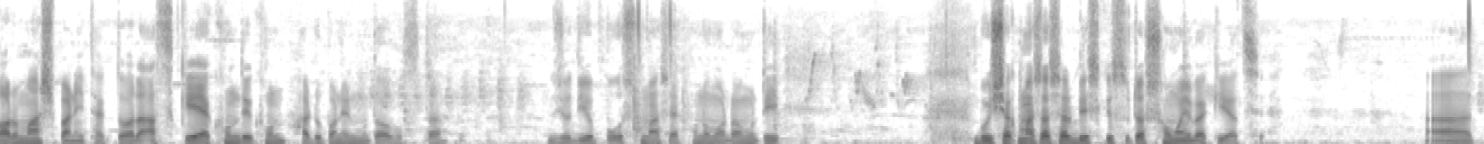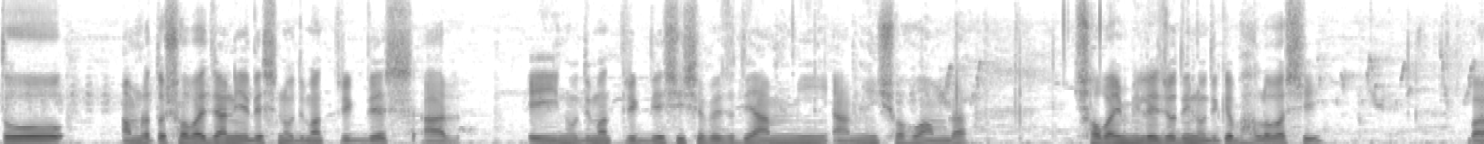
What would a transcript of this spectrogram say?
বারো মাস পানি থাকতো। আর আজকে এখন দেখুন, হাঁটু পানির মতো অবস্থা। যদিও পৌষ মাস এখনও মোটামুটি, বৈশাখ মাস আসার বেশ কিছুটা সময় বাকি আছে। তো আমরা তো সবাই জানি এদেশ নদীমাতৃক দেশ। আর এই নদীমাতৃক দেশ হিসেবে যদি আমি আমি সহ আমরা সবাই মিলে যদি নদীকে ভালোবাসি বা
